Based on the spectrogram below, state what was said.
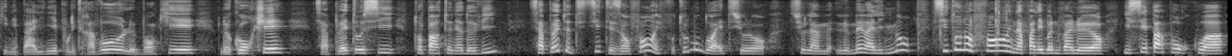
qui n'est pas aligné pour les travaux, le banquier, le courtier, ça peut être aussi ton partenaire de vie, ça peut être aussi tes enfants, il faut, tout le monde doit être sur, sur le même alignement. Si ton enfant n'a pas les bonnes valeurs, il ne sait pas pourquoi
